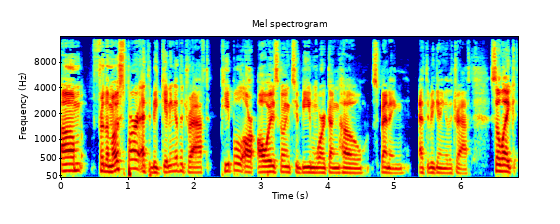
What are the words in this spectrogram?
Um, for the most part, at the beginning of the draft, people are always going to be more gung ho spending at the beginning of the draft. So, like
